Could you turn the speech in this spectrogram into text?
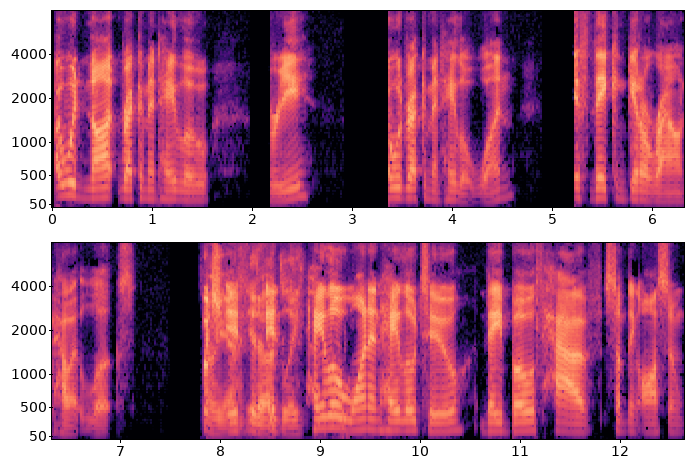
I would not recommend Halo 3. I would recommend Halo 1 if they can get around how it looks. Which oh, yeah, if it ugly. Halo 1 and Halo 2, they both have something awesome.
